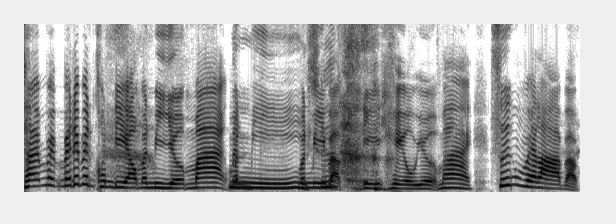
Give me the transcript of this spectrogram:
ใช่ไม่ไม่ได้เป็นคนเดียวมันมีเยอะมากมันมีมันมีเชื่อแบบดีเทลเยอะมาก ซึ่งเวลาแบบ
